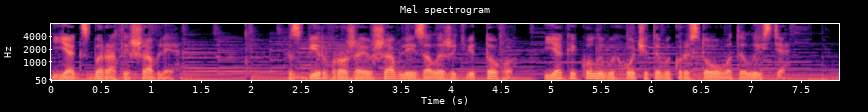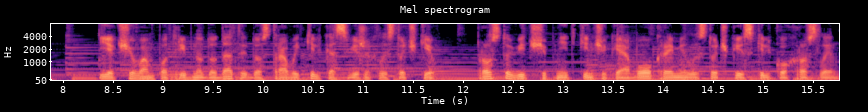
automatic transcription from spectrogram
Як збирати шавлі? Збір врожаю шавлі залежить від того, як і коли ви хочете використовувати листя. Якщо вам потрібно додати до страви кілька свіжих листочків, просто відщипніть кінчики або окремі листочки з кількох рослин.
